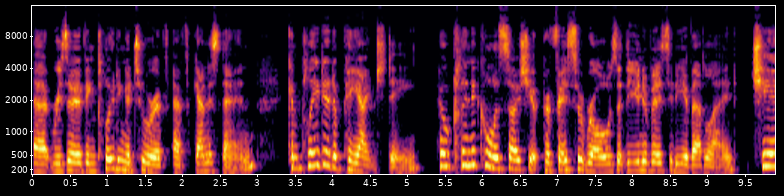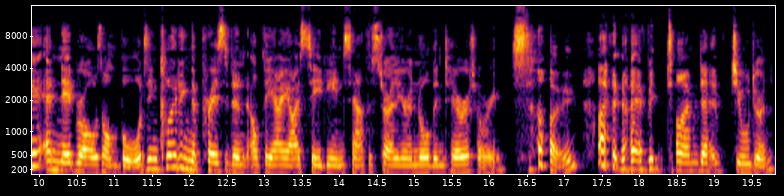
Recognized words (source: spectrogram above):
uh, Reserve, including a tour of Afghanistan, completed a PhD, held clinical associate professor roles at the University of Adelaide, chair and NED roles on boards, including the president of the AICD in South Australia and Northern Territory. So, I don't know how big time to have children.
